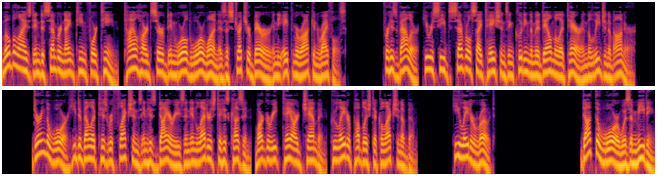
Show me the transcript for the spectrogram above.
Mobilized in December 1914, Teilhard served in World War I as a stretcher-bearer in the 8th Moroccan Rifles. For his valor, he received several citations including the Médaille Militaire and the Legion of Honor. During the war he developed his reflections in his diaries and in letters to his cousin, Marguerite Teilhard Chambon, who later published a collection of them. He later wrote, The war was a meeting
